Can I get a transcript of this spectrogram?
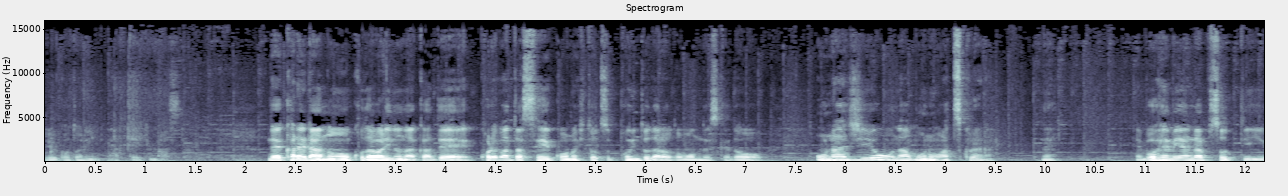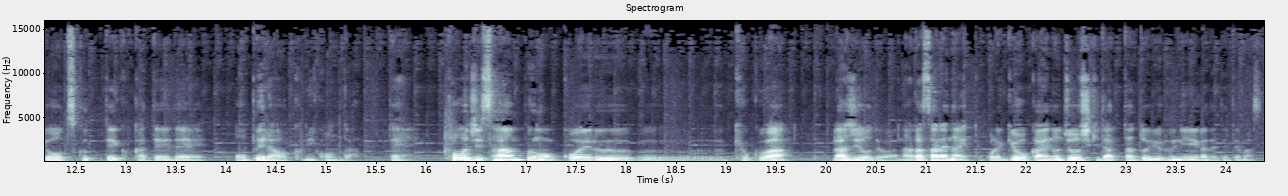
いうことになっていきます。で彼らのこだわりの中でこれまた成功の一つポイントだろうと思うんですけど同じようなものは作らない。ね。ボヘミアン・ラプソディを作っていく過程でオペラを組み込んだ。ね。当時3分を超える曲はラジオでは流されないと。これ業界の常識だったというふうに映画で出てます、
